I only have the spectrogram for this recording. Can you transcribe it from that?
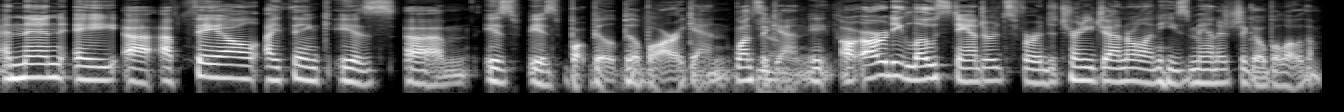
And then a uh, a fail, I think, is um, is is Bill, Bill Barr again. Once yeah. again, already low standards for an attorney general, and he's managed to go below them.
